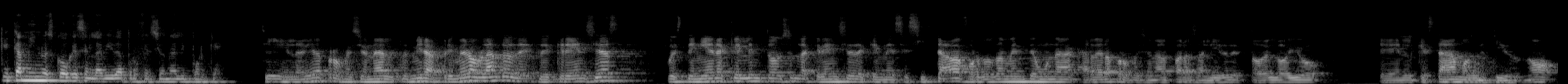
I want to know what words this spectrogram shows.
¿qué camino escoges en la vida profesional y por qué? Sí, en la vida profesional. Pues mira, primero hablando de creencias, pues tenía en aquel entonces la creencia de que necesitaba forzosamente una carrera profesional para salir de todo el hoyo en el que estábamos metidos, ¿no?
